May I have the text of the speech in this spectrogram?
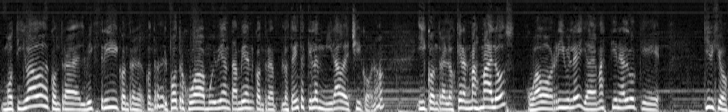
motivaba contra el Big Three, contra, contra el Potro jugaba muy bien también, contra los tenistas que él admiraba de chico, ¿no? Y contra los que eran más malos, jugaba horrible y además tiene algo que Kyrgios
